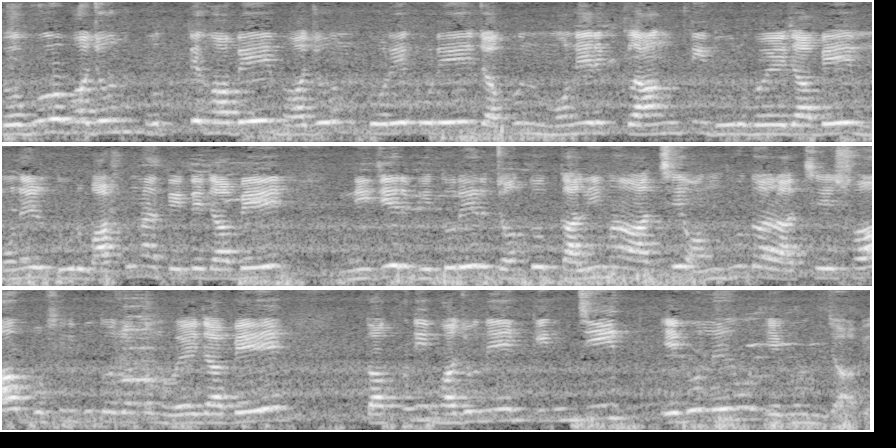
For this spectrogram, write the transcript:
তবুও ভজন করতে হবে। ভজন করে করে যখন মনের ক্লান্তি দূর হয়ে যাবে, মনের দুর্বাসনা কেটে যাবে, নিজের ভিতরের যত কালিমা আছে, অন্ধকার আছে, সব বশীভূত যখন হয়ে যাবে তখনই ভজনে কিঞ্চিত এগোলেও এগোন যাবে।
